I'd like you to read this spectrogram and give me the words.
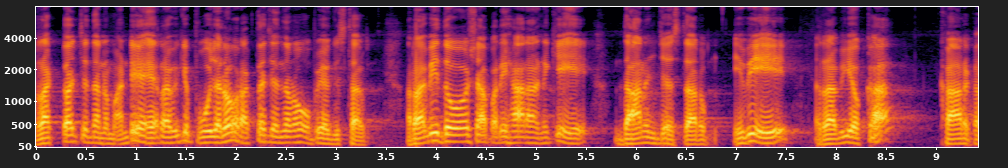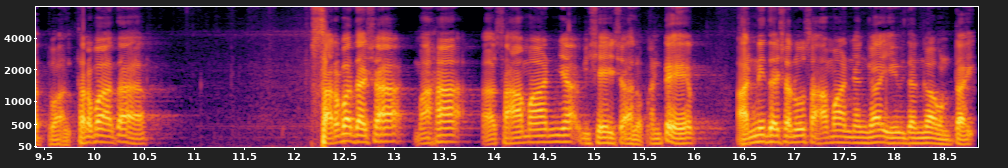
రక్తచందనం అంటే రవికి పూజలో రక్తచందనం ఉపయోగిస్తారు. రవి దోష పరిహారానికి దానం చేస్తారు. ఇవి రవి యొక్క కారకత్వాలు. తర్వాత సర్వదశ మహా సామాన్య విశేషాలు. అంటే అన్ని దశలు సామాన్యంగా ఏ విధంగా ఉంటాయి?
